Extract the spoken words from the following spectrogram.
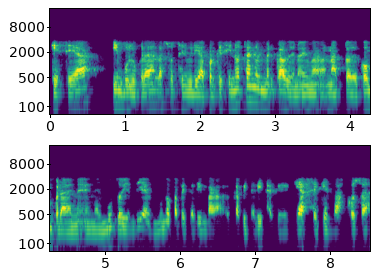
que sea involucrada en la sostenibilidad, porque si no está en el mercado y no hay un, acto de compra en, el mundo hoy en día, el mundo capitalista que, que hace que las cosas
